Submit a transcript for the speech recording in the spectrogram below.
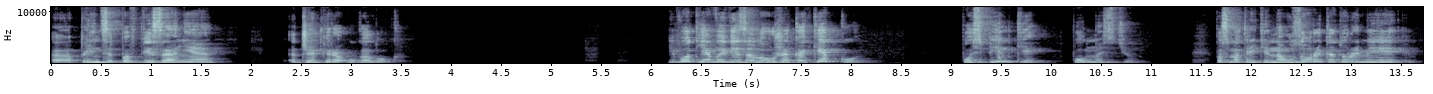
э, принципов вязания джемпера уголок. И вот я вывязала уже кокетку по спинке полностью. Посмотрите на узоры, которыми,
